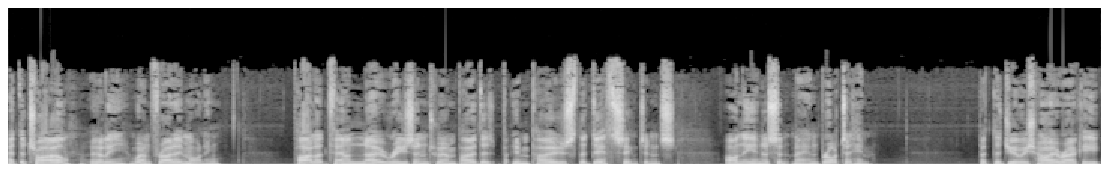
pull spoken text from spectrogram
At the trial, early one Friday morning, Pilate found no reason to impose the death sentence on the innocent man brought to him. But the Jewish hierarchy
